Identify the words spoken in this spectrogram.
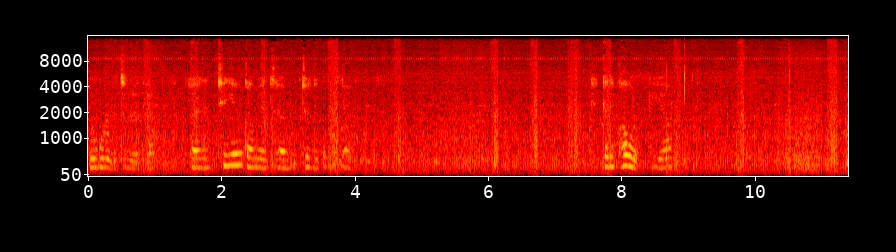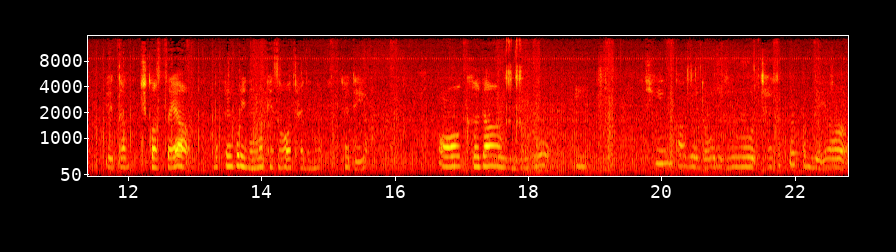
골고루 묻혀줘야 돼요. 그래야지 튀김감이 잘 묻혀지거든요. 계속 하고 올게요. 이게 다 묻히고 왔어요. 목골골이 넉넉해서 잘, 되나, 잘 돼요. 어, 그 다음으로 이 튀김가루에 넣어주고 잘 섞을 건데요.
